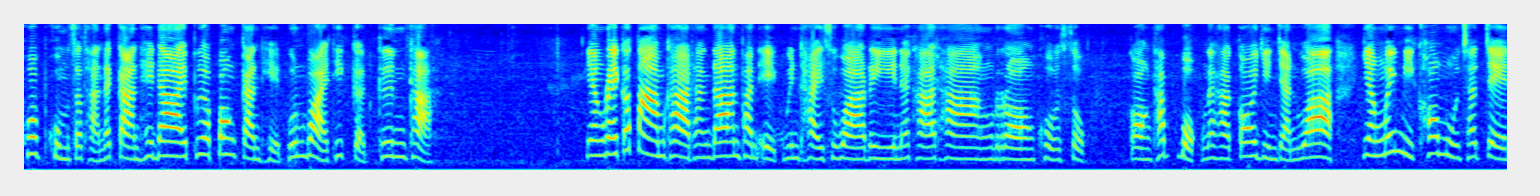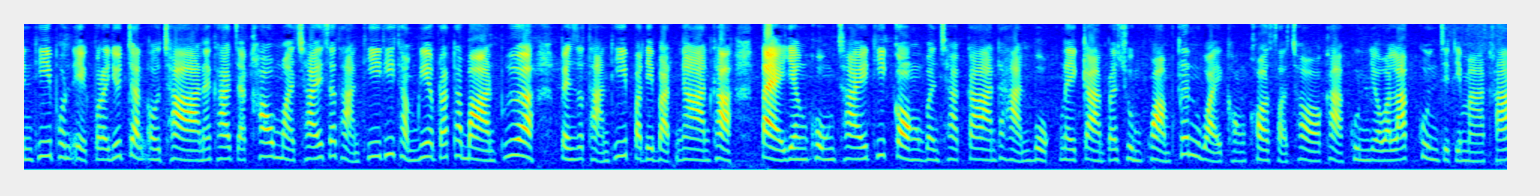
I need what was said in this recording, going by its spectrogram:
ควบคุมสถานการณ์ให้ได้เพื่อป้องกันเหตุวุ่นวายที่เกิดขึ้นค่ะ อย่างไรก็ตามค่ะทางด้านพันเอกวินไทยสุวารีนะคะ ทางรองโฆษกกองทัพบบกนะคะก็ยืนยันว่ายังไม่มีข้อมูลชัดเจนที่พลเอกประยุทธ์จันโอชานะคะจะเข้ามาใช้สถานที่ที่ทำเนียบรัฐบาล เพื่อเป็นสถานที่ปฏิบัติงานค่ะ แต่ยังคงใช้ที่กองบัญชาการทหารบกในการประชุมความเคลื่อนไหวของคอสชค่ะ คุณเยาวลักษณ์คุณจิติมาคะ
